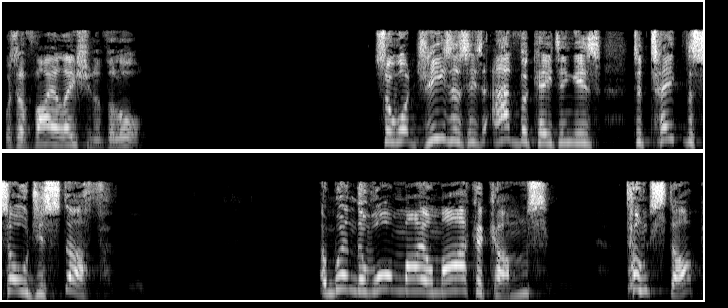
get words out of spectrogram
was a violation of the law. So what Jesus is advocating is to take the soldier's stuff. And when the one mile marker comes, don't stop.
